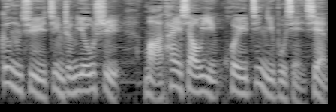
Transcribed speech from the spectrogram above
更具竞争优势。马太效应会进一步显现。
